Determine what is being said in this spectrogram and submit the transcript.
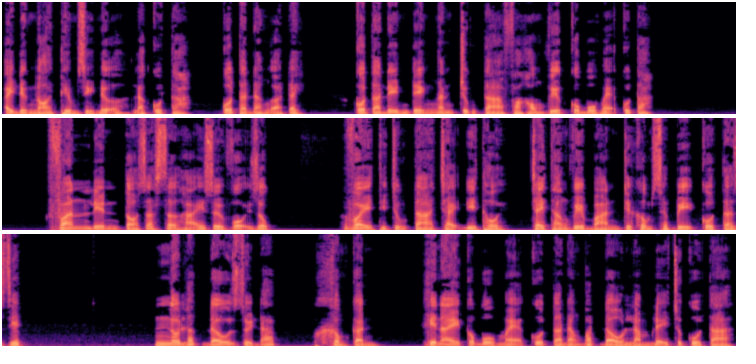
Anh đừng nói thêm gì nữa là cô ta. Cô ta đang ở đây. Cô ta đến để ngăn chúng ta phá hỏng việc của bố mẹ cô ta. Phan liền tỏ ra sợ hãi rồi vội dục. Vậy thì chúng ta chạy đi thôi. Chạy thẳng về bàn chứ không sẽ bị cô ta giết. Nô lắc đầu rồi đáp. Không cần. Khi này có bố mẹ cô ta đang bắt đầu làm lễ cho cô ta.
